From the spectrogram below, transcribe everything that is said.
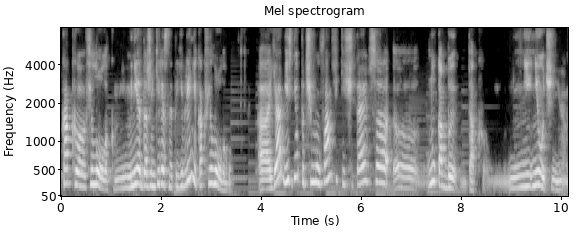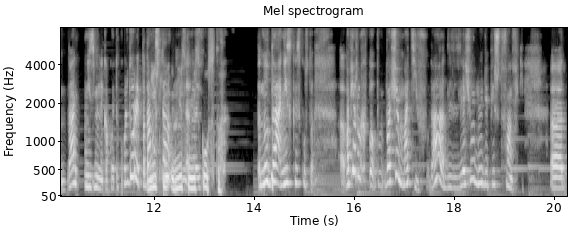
как филолог, мне даже интересно это явление как филологу. А, я объясню, почему фанфики считаются, э, ну, как бы так, не, не очень, да, низменной какой-то культурой, потому Низкий, что... Низкое э, искусство. Ну да, низкое искусство. А, во-первых, вообще мотив, да, для, чего люди пишут фанфики. А,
